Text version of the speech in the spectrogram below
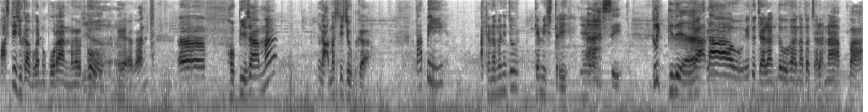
pasti juga bukan ukuran menurutku Iya. ya kan? Eh, hobi sama nggak mesti juga. Tapi ada namanya tuh chemistry. Ya asik. Klik gitu ya? Nggak tahu itu jalan Tuhan atau jalan apa.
